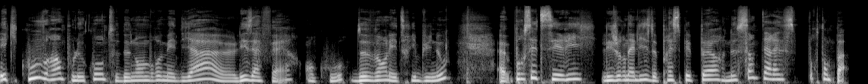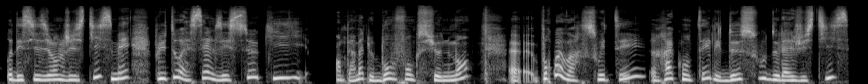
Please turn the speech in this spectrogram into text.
et qui couvre, hein, pour le compte de nombreux médias, euh, les affaires en cours devant les tribunaux. Euh, pour cette série, les journalistes de Presse Paper ne s'intéressent pourtant pas aux décisions de justice, mais plutôt à celles et ceux qui en permettent le bon fonctionnement. Euh, pourquoi avoir souhaité raconter les dessous de la justice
